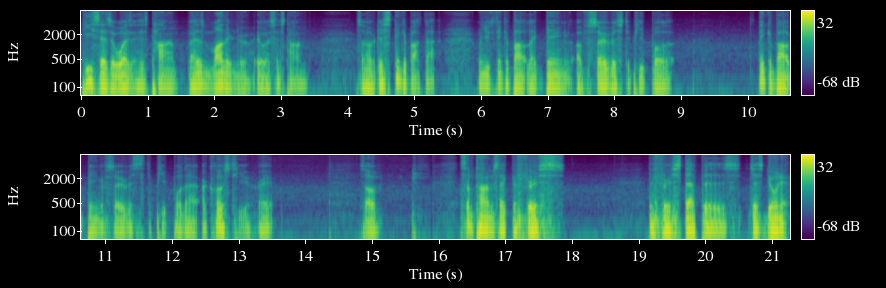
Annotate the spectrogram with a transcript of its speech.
He says it wasn't his time, but his mother knew it was his time. So just think about that. When you think about like being of service to people think about being of service to the people that are close to you, right? So sometimes like the first the first step is just doing it.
